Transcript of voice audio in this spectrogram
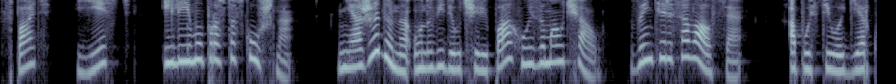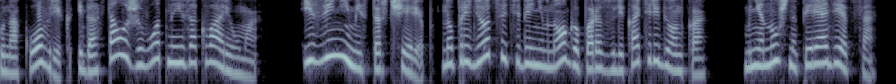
Спать? Есть? Или ему просто скучно? Неожиданно он увидел черепаху и замолчал. Заинтересовался. Опустила Герку на коврик и достал животное из аквариума. «Извини, мистер Череп, но придется тебе немного поразвлекать ребенка. Мне нужно переодеться.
